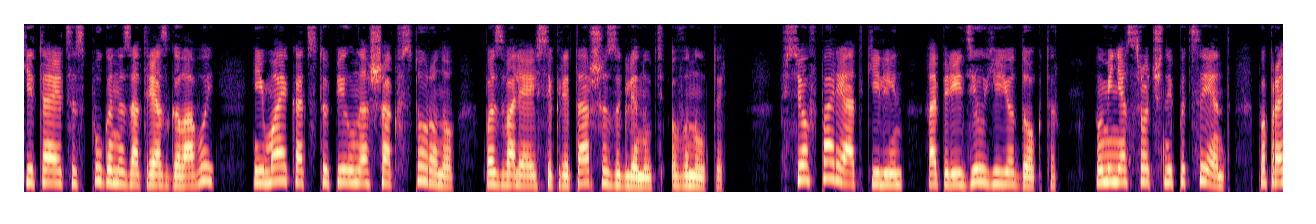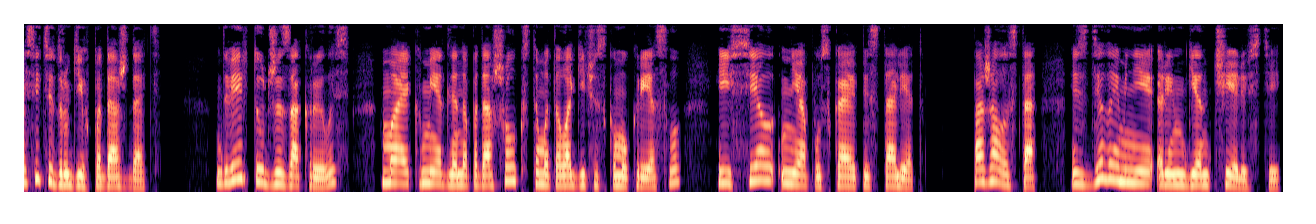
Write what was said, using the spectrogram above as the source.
Китаец испуганно затряс головой, и Майк отступил на шаг в сторону, позволяя секретарше заглянуть внутрь. «Все в порядке, Лин», — опередил ее доктор. «У меня срочный пациент, попросите других подождать». Дверь тут же закрылась, Майк медленно подошел к стоматологическому креслу и сел, не опуская пистолет. «Пожалуйста, сделай мне рентген челюстей»,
